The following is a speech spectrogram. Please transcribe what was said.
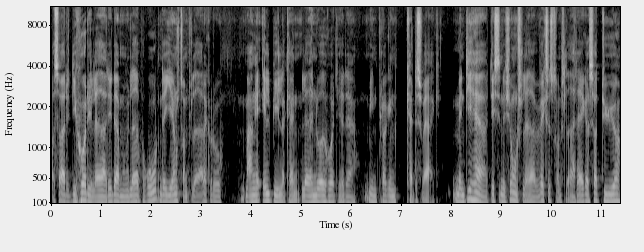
Og så er det de hurtige lader, det er der, hvor man lader på ruten, det er jævnstrømslader, der kan du, mange elbiler kan lade noget hurtigere der. Min plug-in kan desværre ikke. Men de her destinationslader, vekselstrømslader, der ikke er så dyre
